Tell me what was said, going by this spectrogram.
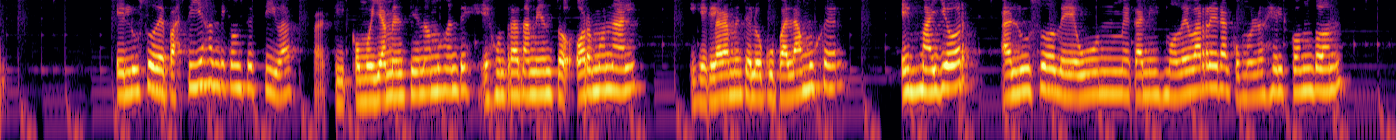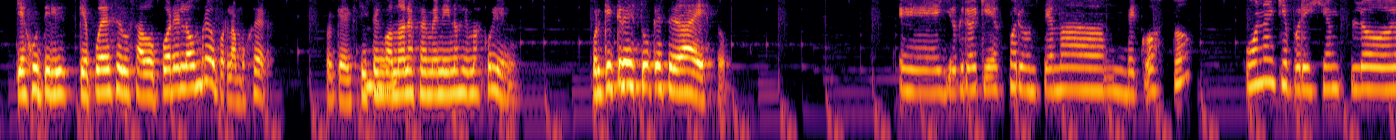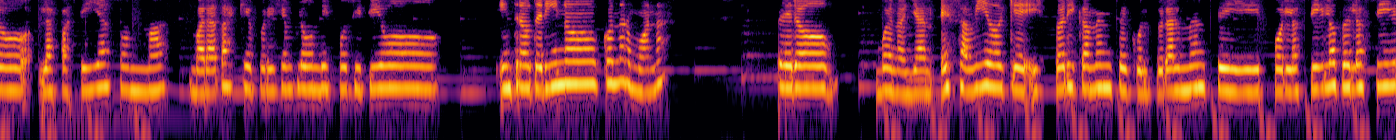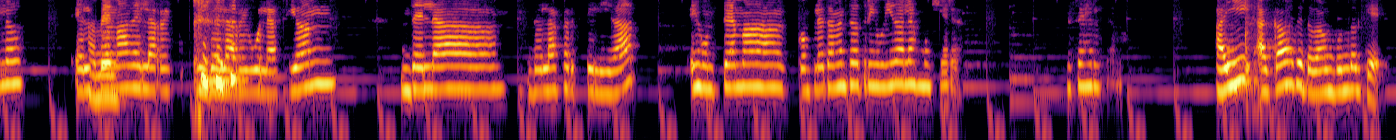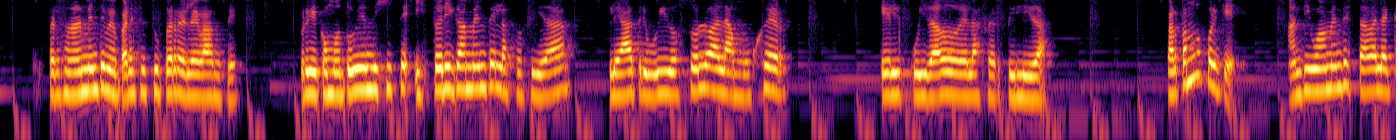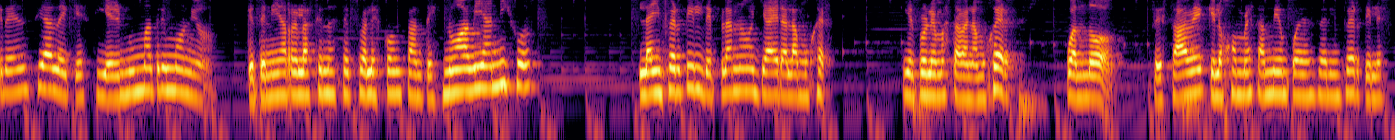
el uso de pastillas anticonceptivas, que como ya mencionamos antes, es un tratamiento hormonal y que claramente lo ocupa la mujer, es mayor al uso de un mecanismo de barrera como lo es el condón, que, es que puede ser usado por el hombre o por la mujer, porque existen condones femeninos y masculinos. ¿Por qué crees tú que se da esto? Eh, yo creo que es por un tema de costo. Una, que por ejemplo las pastillas son más baratas que por ejemplo un dispositivo intrauterino con hormonas. Pero bueno, ya he sabido que históricamente, culturalmente y por los siglos de los siglos, el tema de la, de la regulación de la, de la fertilidad es un tema completamente atribuido a las mujeres. Ese es el tema. Ahí acabas de tocar un punto que personalmente me parece súper relevante, porque como tú bien dijiste, históricamente la sociedad le ha atribuido solo a la mujer el cuidado de la fertilidad. Partamos porque antiguamente estaba la creencia de que si en un matrimonio que tenía relaciones sexuales constantes no habían hijos, la infértil de plano ya era la mujer. Y el problema estaba en la mujer. Cuando se sabe que los hombres también pueden ser infértiles.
